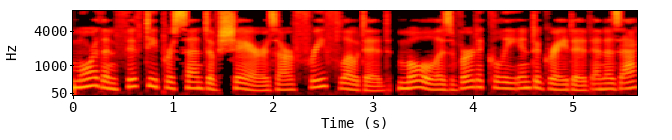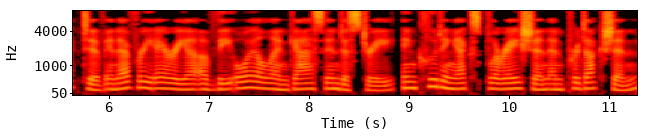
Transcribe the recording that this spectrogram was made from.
More than 50% of shares are free-floated. MOL is vertically integrated and is active in every area of the oil and gas industry, including exploration and production,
